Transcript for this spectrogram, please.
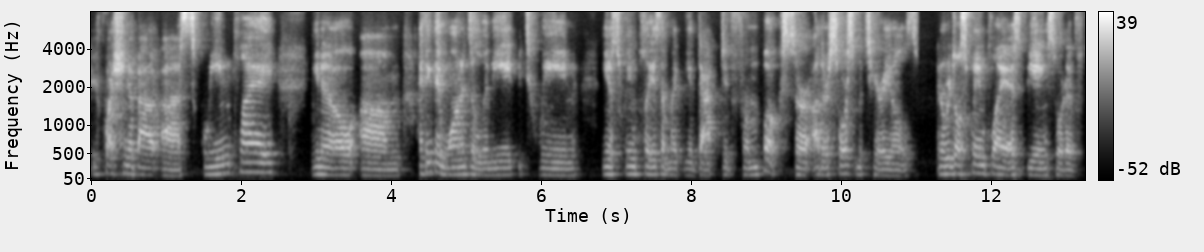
Your question about uh, screenplay, you know, um, I think they want to delineate between you know screenplays that might be adapted from books or other source materials, an original screenplay as being sort of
